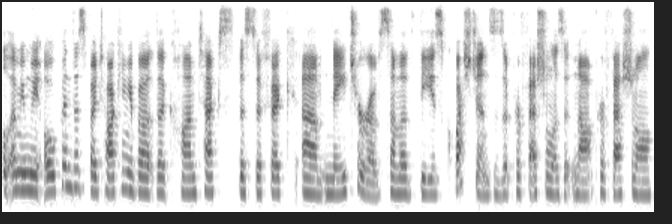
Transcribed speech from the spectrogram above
Well, I mean, we opened this by talking about the context specific um, nature of some of these questions. Is it professional? Is it not professional?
